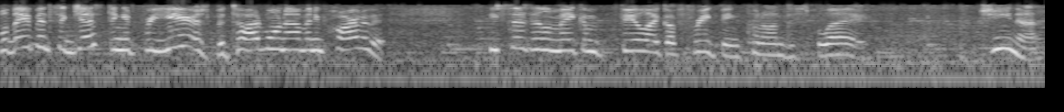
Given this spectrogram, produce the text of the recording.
Well, they've been suggesting it for years, but Todd won't have any part of it. He says it'll make him feel like a freak being put on display. Gina,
